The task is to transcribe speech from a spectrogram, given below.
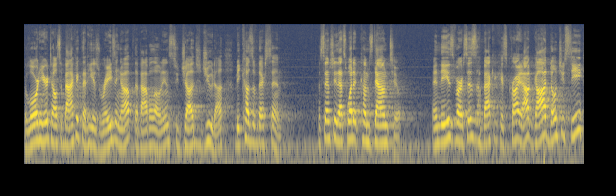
The Lord here tells Habakkuk that he is raising up the Babylonians to judge Judah because of their sin. Essentially, that's what it comes down to. In these verses, Habakkuk has cried out, God, don't you see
